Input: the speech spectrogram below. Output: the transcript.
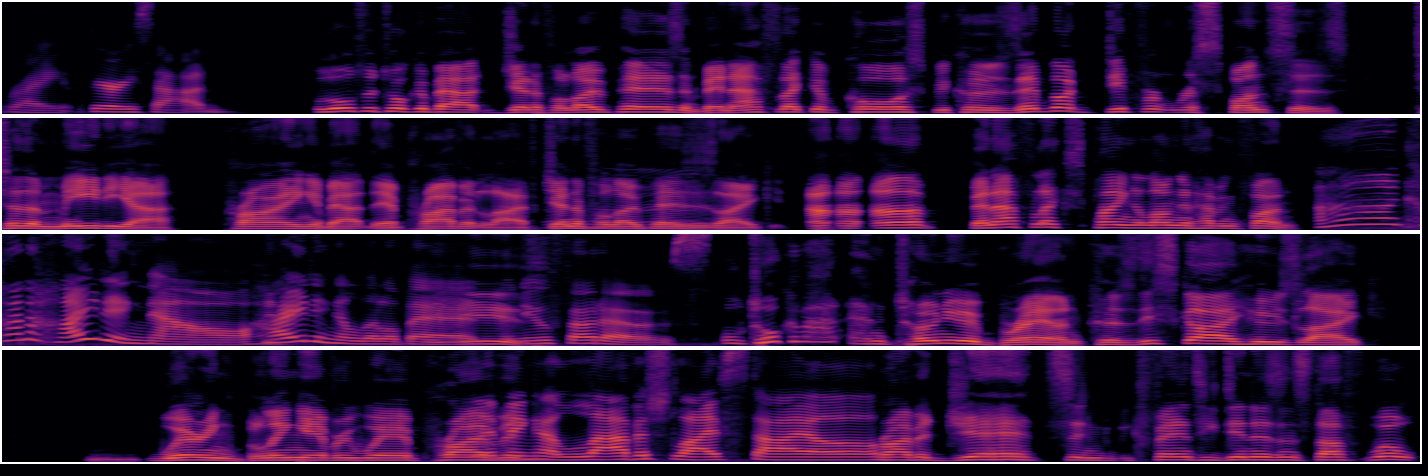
right. Very sad. We'll also talk about Jennifer Lopez and Ben Affleck, of course, because they've got different responses to the media prying about their private life. Jennifer Lopez Mhm. is like, uh uh uh. Ben Affleck's playing along and having fun. Ah, kind of hiding now, hiding a little bit. The is. new photos. We'll talk about Antonio Brown, because this guy who's like wearing bling everywhere, private, Living a lavish lifestyle. private jets and fancy dinners and stuff. Well,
